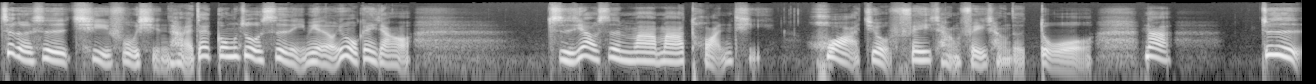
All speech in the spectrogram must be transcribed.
这个是弃妇心态，在工作室里面哦，因为我跟你讲哦，只要是妈妈团体。话就非常非常的多，那就是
